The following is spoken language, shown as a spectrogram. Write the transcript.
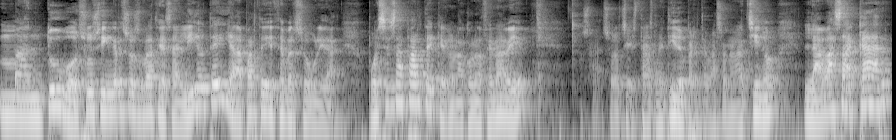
mantuvo sus ingresos gracias al IoT y a la parte de ciberseguridad. Pues esa parte, que no la conoce nadie, o sea, solo si estás metido, pero te va a sonar a chino, la va a sacar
